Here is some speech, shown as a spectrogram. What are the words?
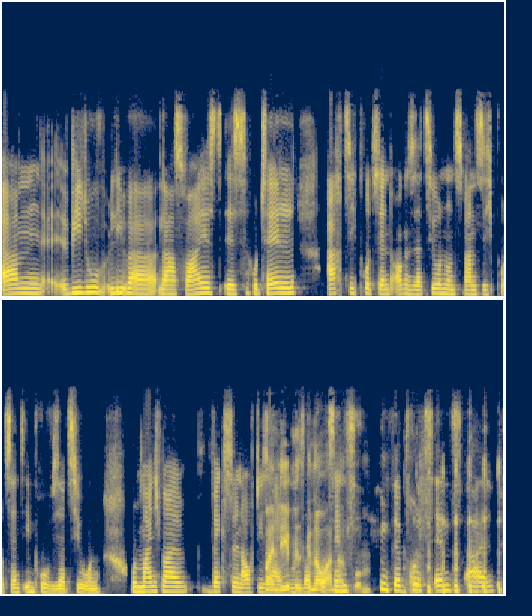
Ähm, wie du, lieber Lars, weißt, ist Hotel 80 Prozent Organisation und 20 Prozent Improvisation. Und manchmal wechseln auch die mein Leben ist genau Prozent, andersrum. der Prozentzahlen.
